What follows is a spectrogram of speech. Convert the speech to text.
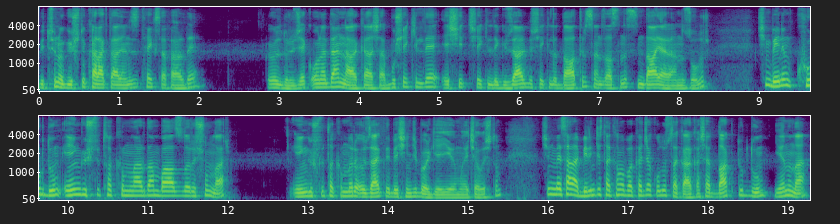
bütün o güçlü karakterlerinizi tek seferde öldürecek. O nedenle arkadaşlar bu şekilde eşit şekilde güzel bir şekilde dağıtırsanız aslında sizin daha yararınız olur. Şimdi benim kurduğum en güçlü takımlardan bazıları şunlar. En güçlü takımları özellikle 5. bölgeye yığmaya çalıştım. Şimdi mesela birinci takıma bakacak olursak arkadaşlar Doctor Doom yanına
